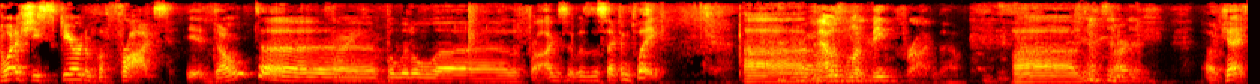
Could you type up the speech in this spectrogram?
What if she's scared of the frogs? Eh, Don't uh, belittle uh, the frogs. It was the second plague. Um, That was one big frog, though. um, okay.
